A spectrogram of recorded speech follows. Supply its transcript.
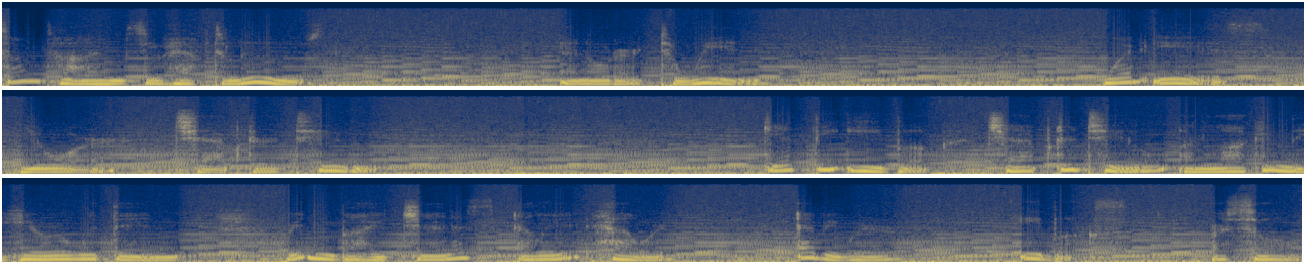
Sometimes you have to lose in order to win. What is your Chapter 2. Get the ebook Chapter 2 Unlocking the Hero Within, written by Janice Elliott Howard, everywhere ebooks are sold.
